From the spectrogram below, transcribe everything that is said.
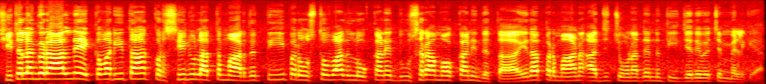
ਸ਼ੀਤਲ ਅੰਗੁਰਾਲ ਨੇ ਇੱਕ ਵਾਰੀ ਤਾਂ ਕੁਰਸੀ ਨੂੰ ਲੱਤ ਮਾਰ ਦਿੱਤੀ ਪਰ ਉਸ ਤੋਂ ਬਾਅਦ ਲੋਕਾਂ ਨੇ ਦੂਸਰਾ ਮੌਕਾ ਨਹੀਂ ਦਿੱਤਾ। ਇਹਦਾ ਪ੍ਰਮਾਣ ਅੱਜ ਚੋਣਾਂ ਦੇ ਨਤੀਜੇ ਦੇ ਵਿੱਚ ਮਿਲ ਗਿਆ।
